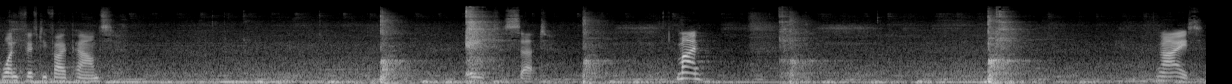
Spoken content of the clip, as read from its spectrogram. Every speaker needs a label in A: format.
A: 155 pounds. Eight set. Come on. Nice.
